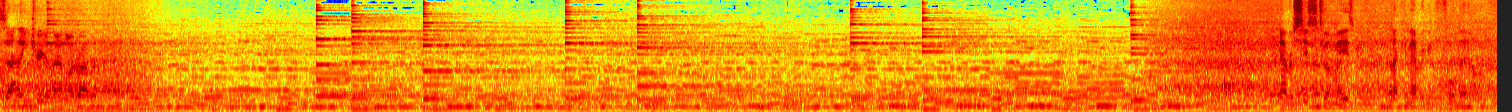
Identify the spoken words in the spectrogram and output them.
Is that how you treat your landlord, Robert? It never ceases to amaze me that I can never get a full day off.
